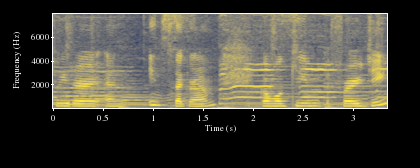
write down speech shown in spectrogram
Twitter e Instagram, como Kim Fergie.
